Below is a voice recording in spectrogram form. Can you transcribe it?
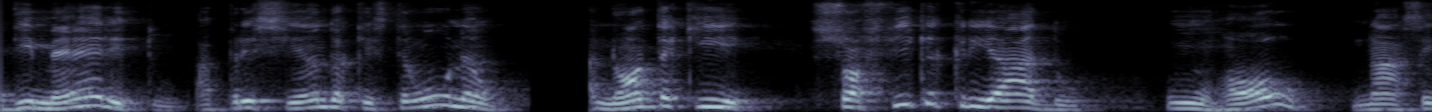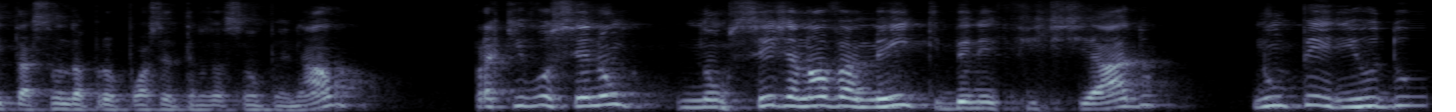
de mérito apreciando a questão ou não. Nota que só fica criado um rol na aceitação da proposta de transação penal para que você não, não seja novamente beneficiado num período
